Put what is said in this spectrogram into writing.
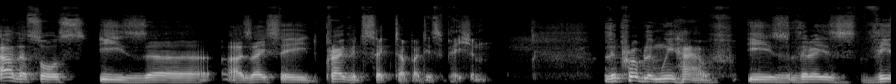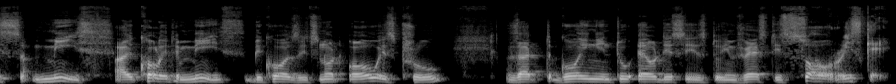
other source is, uh, as I said, private sector participation. The problem we have is there is this myth, I call it a myth because it's not always true, that going into LDCs to invest is so risky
